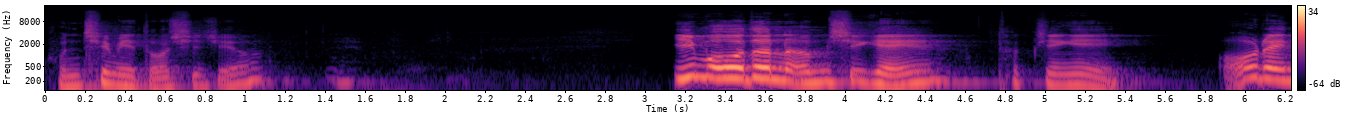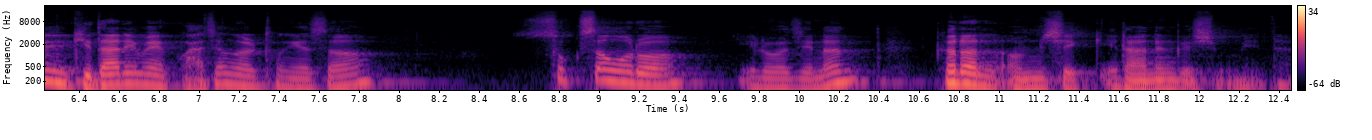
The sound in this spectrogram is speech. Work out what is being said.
군침이 도시지요. 이 모든 음식의 특징이 오랜 기다림의 과정을 통해서 숙성으로 이루어지는 그런 음식이라는 것입니다.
